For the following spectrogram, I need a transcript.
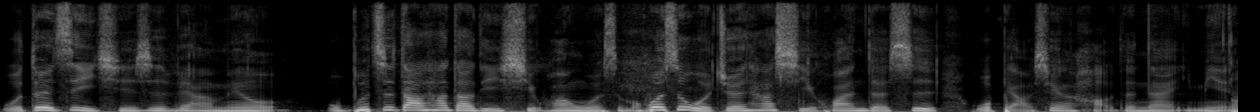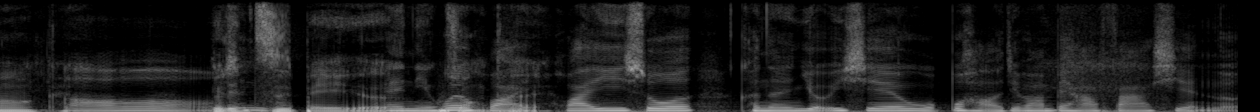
我对自己其实是非常没有。我不知道他到底喜欢我什么，或是我觉得他喜欢的是我表现好的那一面。哦，有点自卑的。哎，你会怀怀疑说，可能有一些我不好的地方被他发现了，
